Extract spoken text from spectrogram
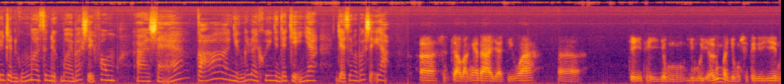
chương trình cũng à, xin được mời bác sĩ Phong à, sẽ có những cái lời khuyên dành cho chị nha. Dạ xin mời bác sĩ ạ. À, xin chào bạn nghe đài và chị Hoa. À, chị thì dùng viêm mũi ứng và dùng cetirizine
